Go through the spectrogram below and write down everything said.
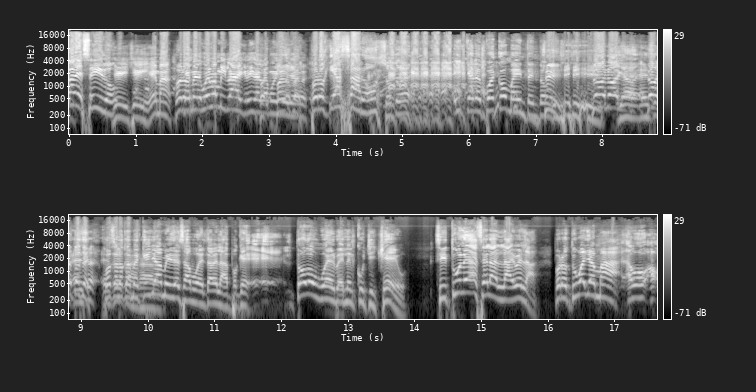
agradecido. Sí, sí. Es más, que me devuelva mi like, pero, pero- pero qué azaroso tú y que después comente entonces. No, no, Ya, eh, eso- no, entonces, eso- porque eso lo que me quilla a mí de esa vuelta, ¿verdad? Porque eh, eh, todo vuelve en el cuchicheo. Si tú le haces la live, ¿verdad? Pero tú vas a llamar au- au-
